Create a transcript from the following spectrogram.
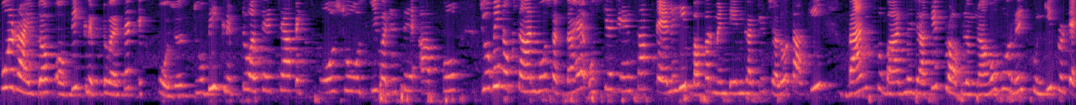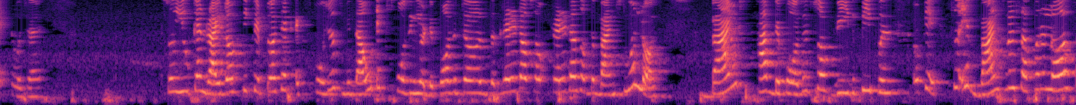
full write off of the crypto asset exposures जो भी crypto asset से आप exposed हो उसकी वजह से आपको जो भी नुकसान हो सकता है उसके अगेंस्ट आप पहले ही बफर मेंटेन करके चलो ताकि बैंक्स को बाद में जाके प्रॉब्लम ना हो वो रिस्क उनकी प्रोटेक्ट हो जाए So you can write off the crypto asset exposures without exposing your depositors, the creditors of, creditors of the banks to a loss. Banks have deposits of we the people. Okay, so if banks will suffer a loss,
